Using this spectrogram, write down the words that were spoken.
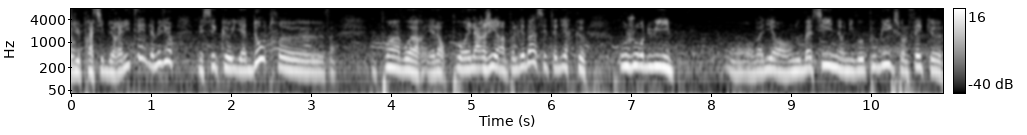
du, principe de réalité de la mesure, mais c'est qu'il y a d'autres euh, points à voir. Et alors pour élargir un peu le débat, c'est-à-dire que aujourd'hui, on va dire, on nous bassine au niveau public sur le fait que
